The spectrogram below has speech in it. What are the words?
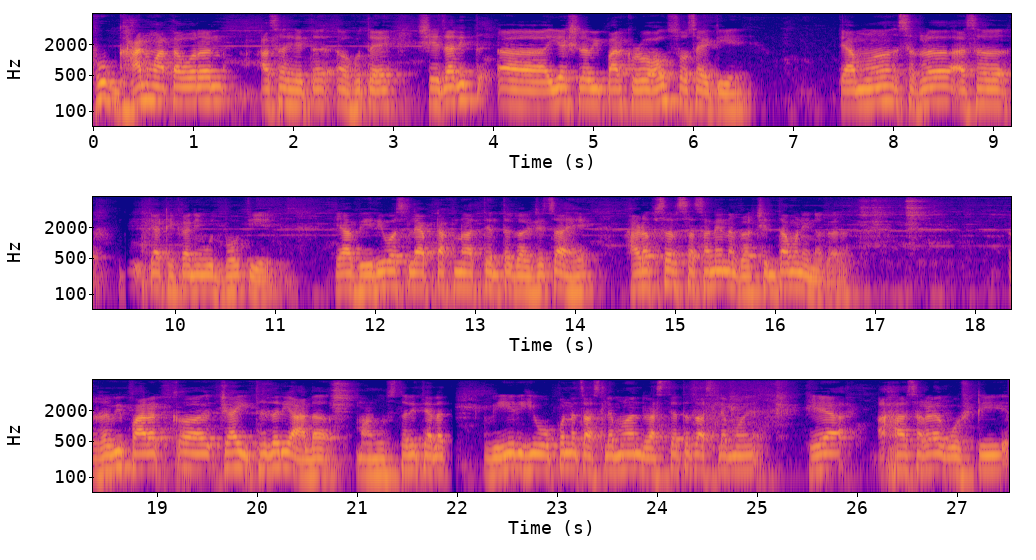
खूप घाण वातावरण असं हे तर होतं आहे शेजारीत Yash Ravi park row house society आहे त्यामुळं सगळं असं त्या ठिकाणी उद्भवती आहे या विहिरीवर स्लॅब टाकणं अत्यंत गरजेचं आहे. हडपसर ससाने नगर चिंतामणी नगर. रवी पार्कच्या इथं जरी आलं माणूस तरी त्याला विहीर ही ओपनच असल्यामुळं आणि रस्त्यातच असल्यामुळे हे हा सगळ्या गोष्टी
